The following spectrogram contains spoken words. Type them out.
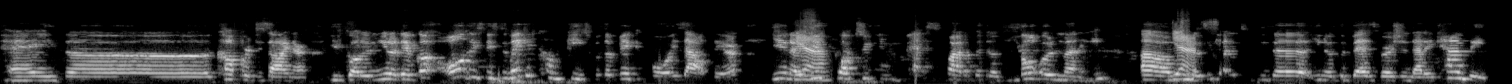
pay the cover designer, you've got to, you know, they've got all these things to make it compete with the big boys out there. You know, Yeah. you've got to invest quite a bit of your own money um, you know, to get it to be the you know the best version that it can be.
